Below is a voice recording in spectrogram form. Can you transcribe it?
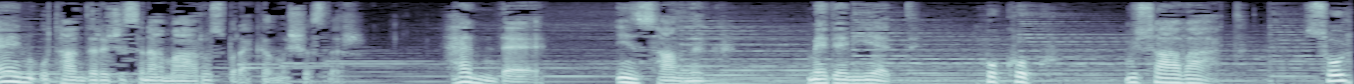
en utandırıcısına maruz bırakılmışızdır. Hem de insanlık, medeniyet, hukuk, müsavat, sulh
